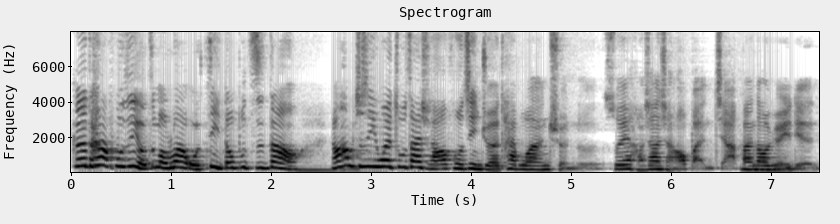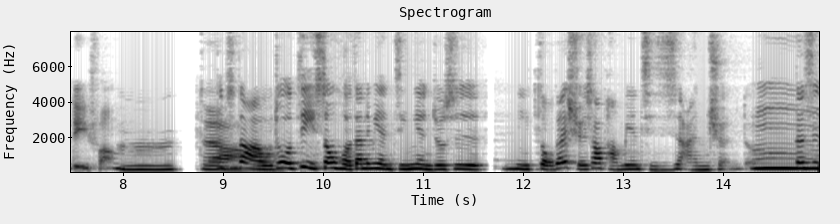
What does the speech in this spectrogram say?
哥大附近有这么乱，我自己都不知道。嗯”然后他们就是因为住在学校附近，觉得太不安全了。所以好像想要搬家，搬到远一点的地方。嗯，对啊，不知道啊。我觉得我自己生活在那边的经验就是，你走在学校旁边其实是安全的。嗯，但是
